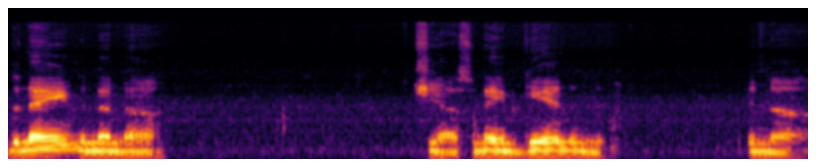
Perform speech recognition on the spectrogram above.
the name and then uh, she asked the name again and and uh,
